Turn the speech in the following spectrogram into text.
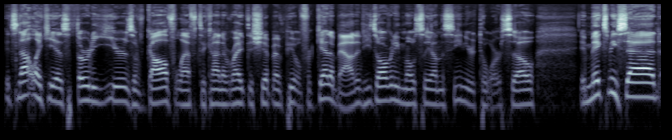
it's not like he has 30 years of golf left to kind of right the ship and people forget about it. He's already mostly on the senior tour, so it makes me sad.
